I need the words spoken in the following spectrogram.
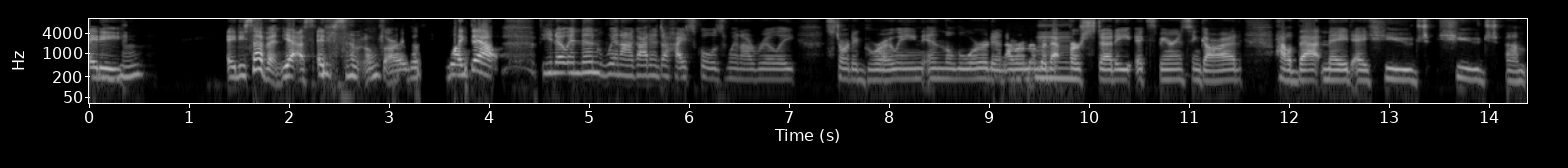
80 mm-hmm. 87. Yes, 87. I'm sorry. That's blanked out. You know, and then when I got into high school is when I really started growing in the Lord. And I remember mm. that first study, experiencing God, how that made a huge, huge um,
